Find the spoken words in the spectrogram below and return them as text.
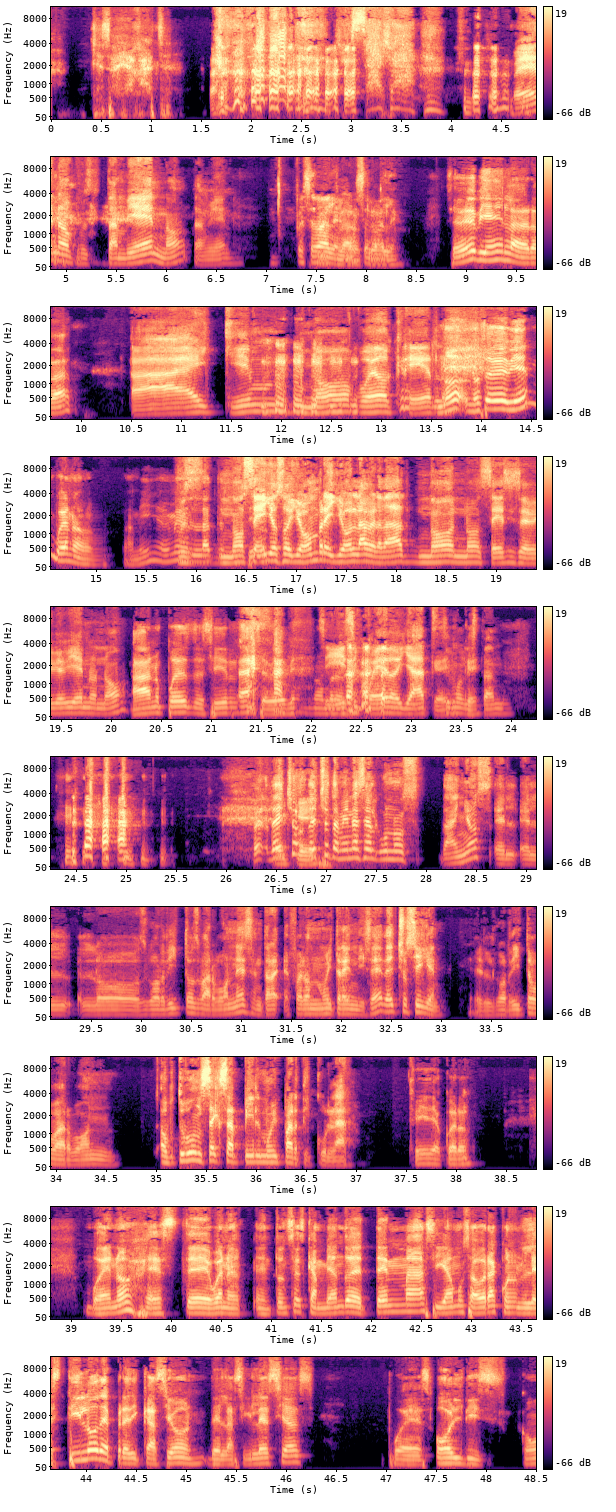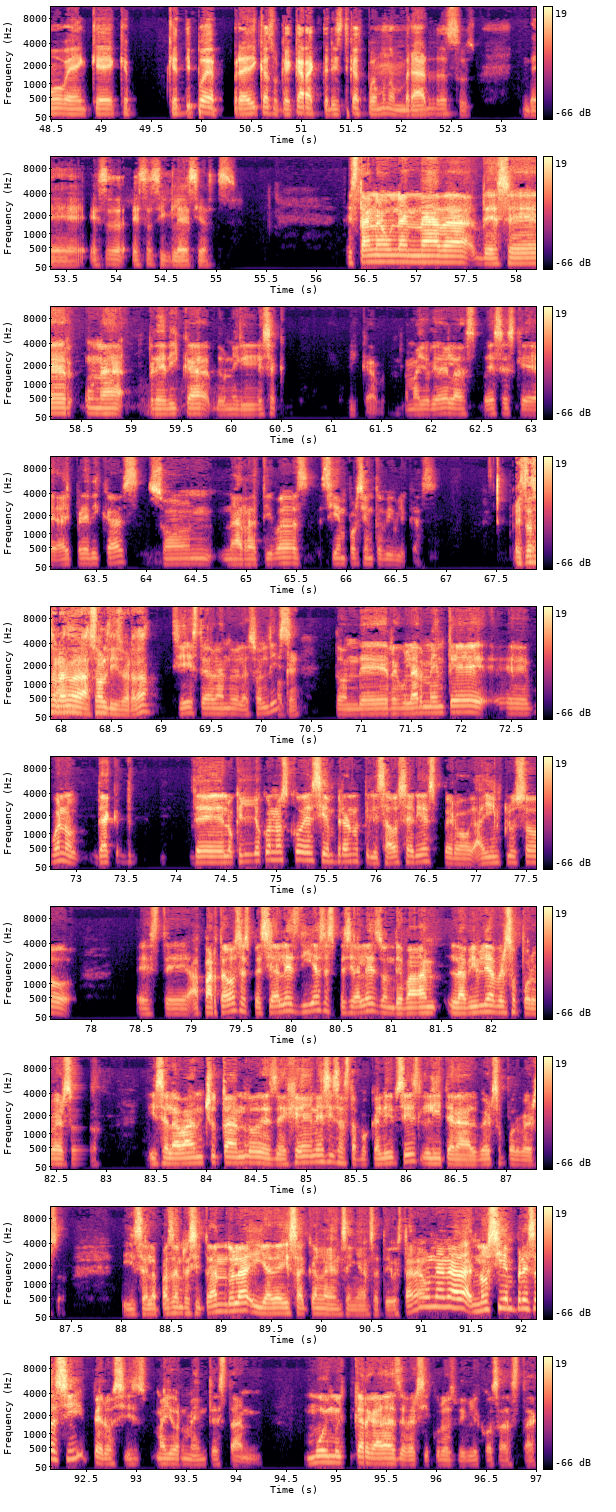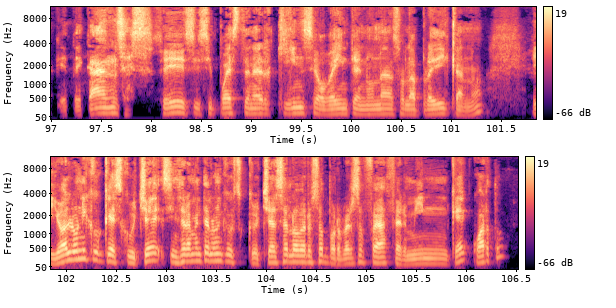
bueno, pues también, ¿no? También. Pues se Sí, vale, claro, ¿no? Se claro. vale. Se ve bien, la verdad. Ay, que no puedo creerlo. No, no se ve bien. Bueno, a mí, a mí me Pues, late no sé, yo soy hombre, yo la verdad no, no sé si se ve bien o no. Ah, no puedes decir si se ve bien. no, sí, hombre. sí puedo, ya te Ok, estoy molestando. Pero, de, hecho, de hecho, también hace algunos años el, el- los gorditos barbones entra- fueron muy trendy, ¿eh? De hecho, siguen. El gordito barbón obtuvo un sex appeal muy particular. Sí, de acuerdo. Bueno, este, bueno, entonces cambiando de tema, sigamos ahora con el estilo de predicación de las iglesias, pues oldies. ¿Cómo ven? ¿Qué, qué, qué tipo de prédicas o qué características podemos nombrar de sus, de esas, esas iglesias? Están a una nada de ser una prédica de una iglesia católica. La mayoría de las veces que hay prédicas son narrativas 100% bíblicas. Estás hablando de las oldies, ¿verdad? Sí, estoy hablando de las oldies, Ok. donde regularmente, eh, bueno, de, de lo que yo conozco es siempre han utilizado series, pero hay incluso este, apartados especiales, días especiales donde van la Biblia verso por verso y se la van chutando desde Génesis hasta Apocalipsis, literal, verso por verso. Y se la pasan recitándola y ya de ahí sacan la enseñanza. Te digo, están a una nada. No siempre es así, pero sí mayormente están muy, muy cargadas de versículos bíblicos hasta que te canses. Sí, sí, sí, puedes tener 15 o 20 en una sola predica, ¿no? Y yo al único que escuché, sinceramente, el único que escuché hacerlo verso por verso fue a Fermín, ¿qué? ¿Cuarto?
